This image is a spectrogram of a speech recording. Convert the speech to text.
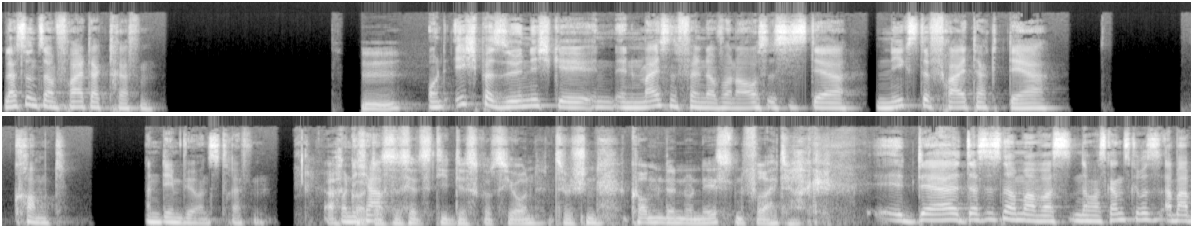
Lass uns am Freitag treffen. Hm. Und ich persönlich gehe in, in den meisten Fällen davon aus, es ist der nächste Freitag, der kommt, an dem wir uns treffen. Ach Und Gott, hab- das ist jetzt die Diskussion zwischen kommenden und nächsten Freitag. Äh, Der, das ist noch mal was, noch was ganz Größeres. Aber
